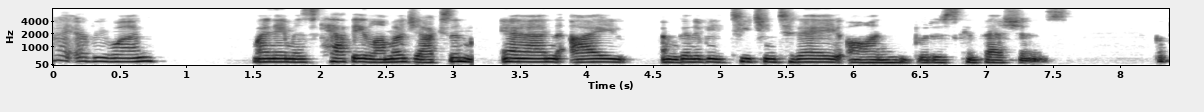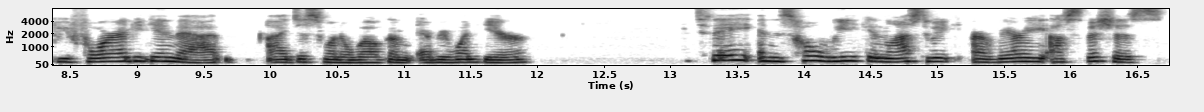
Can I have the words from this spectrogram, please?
Hi, everyone. My name is Kathy Lamo Jackson, and I am going to be teaching today on Buddhist confessions. But before I begin that, I just want to welcome everyone here. Today and this whole week and last week are very auspicious,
